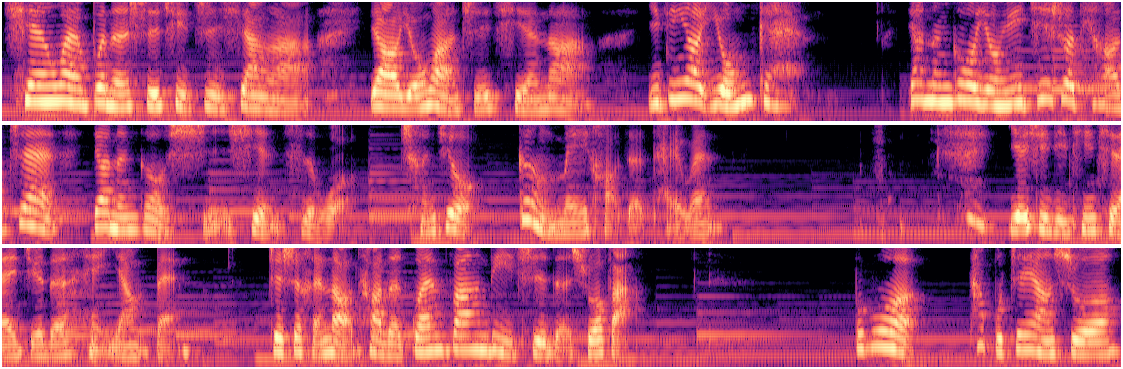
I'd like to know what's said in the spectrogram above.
千万不能失去志向啊！要勇往直前呐，一定要勇敢，要能够勇于接受挑战，要能够实现自我，成就更美好的台湾。也许你听起来觉得很样板，这是很老套的官方励志的说法。不过他不这样说，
